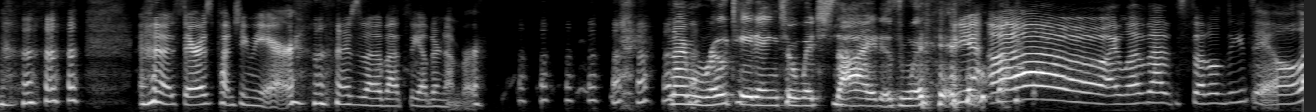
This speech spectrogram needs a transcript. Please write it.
Sara's punching the air as though that's the other number. and I'm rotating to which side is winning. Yeah. Oh, I love that subtle detail.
